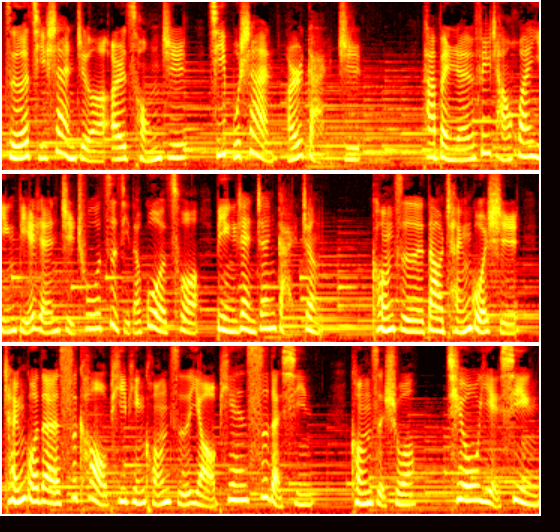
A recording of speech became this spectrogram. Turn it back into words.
择其善者而从之，其不善而改之。他本人非常欢迎别人指出自己的过错，并认真改正。孔子到陈国时。陈国的司寇批评孔子有偏私的心，孔子说：“丘也幸，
